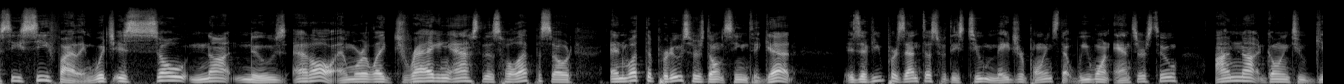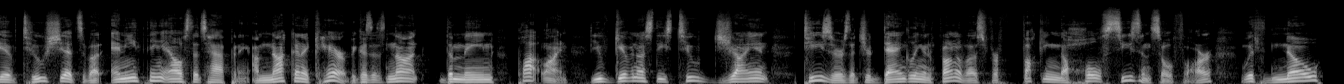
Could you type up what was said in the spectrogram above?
SEC filing, which is so not news at all. And we're like dragging ass through this whole episode. And what the producers don't seem to get is if you present us with these two major points that we want answers to, I'm not going to give two shits about anything else that's happening. I'm not going to care because it's not the main plot line. You've given us these two giant teasers that you're dangling in front of us for fucking the whole season so far with no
